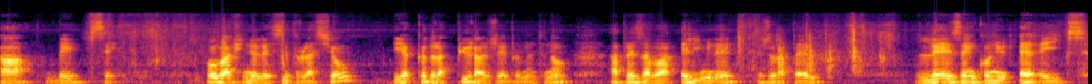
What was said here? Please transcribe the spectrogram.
A, B, C. On va fignoler cette relation. Il n'y a que de la pure algèbre maintenant, après avoir éliminé, je rappelle, les inconnus R et X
